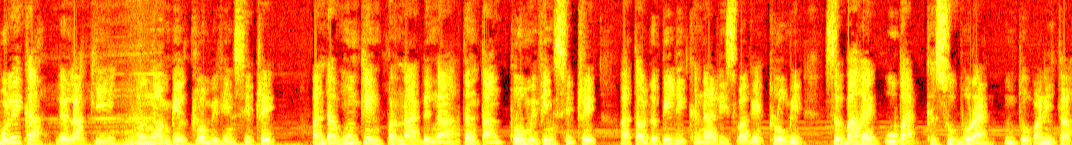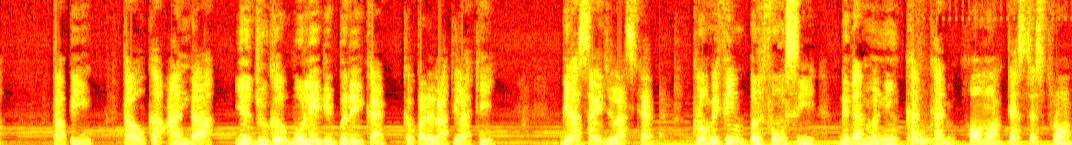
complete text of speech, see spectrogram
Bolehkah lelaki mengambil clomiphene citrate? Anda mungkin pernah dengar tentang clomiphene citrate atau lebih dikenali sebagai clomid sebagai ubat kesuburan untuk wanita. Tapi, tahukah anda ia juga boleh diberikan kepada laki-laki? Biar saya jelaskan. Clomiphene berfungsi dengan meningkatkan hormon testosteron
